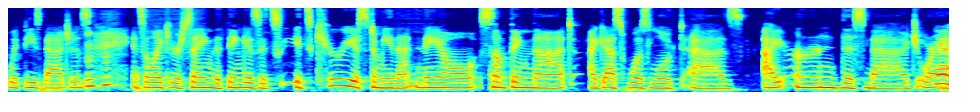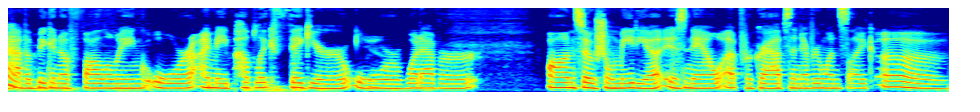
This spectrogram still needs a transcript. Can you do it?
with these badges. Mm-hmm. And so like you're saying the thing is it's it's curious to me that now something that I guess was looked as I earned this badge or yeah. I have a big enough following or I'm a public figure or whatever on social media is now up for grabs and everyone's like, oh,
